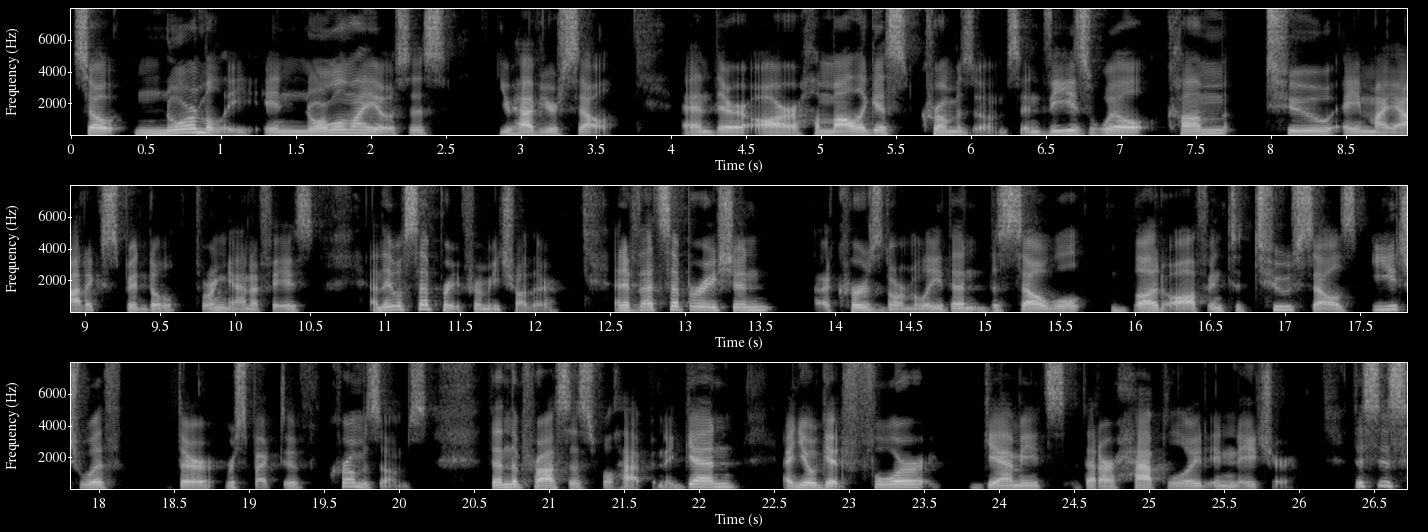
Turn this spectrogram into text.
So normally in normal meiosis, you have your cell and there are homologous chromosomes and these will come to a meiotic spindle during anaphase, and they will separate from each other. And if that separation occurs normally, then the cell will bud off into two cells, each with their respective chromosomes. Then the process will happen again, and you'll get four gametes that are haploid in nature. This is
